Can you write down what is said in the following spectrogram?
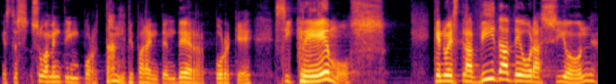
Esto es sumamente importante para entender porque si creemos que nuestra vida de oración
